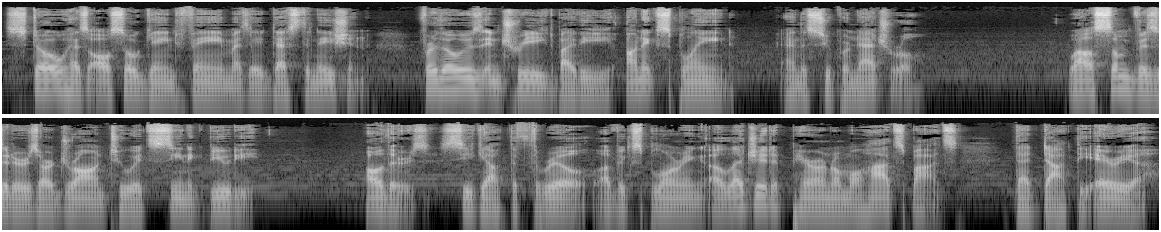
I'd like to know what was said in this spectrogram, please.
Stowe has also gained fame as a destination for those intrigued by the unexplained and the supernatural. While some visitors are drawn to its scenic beauty, others seek out the thrill of exploring alleged paranormal hotspots that dot the area.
